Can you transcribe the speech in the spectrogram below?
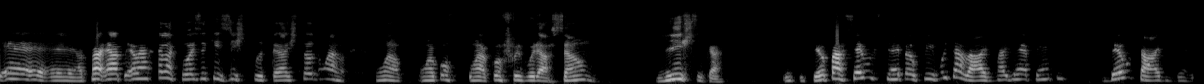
É, é, é, é aquela coisa que existe por trás, toda uma, uma, uma, uma configuração mística. Eu passei uns tempos, eu fiz muita live, mas de repente deu um time. entendeu?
